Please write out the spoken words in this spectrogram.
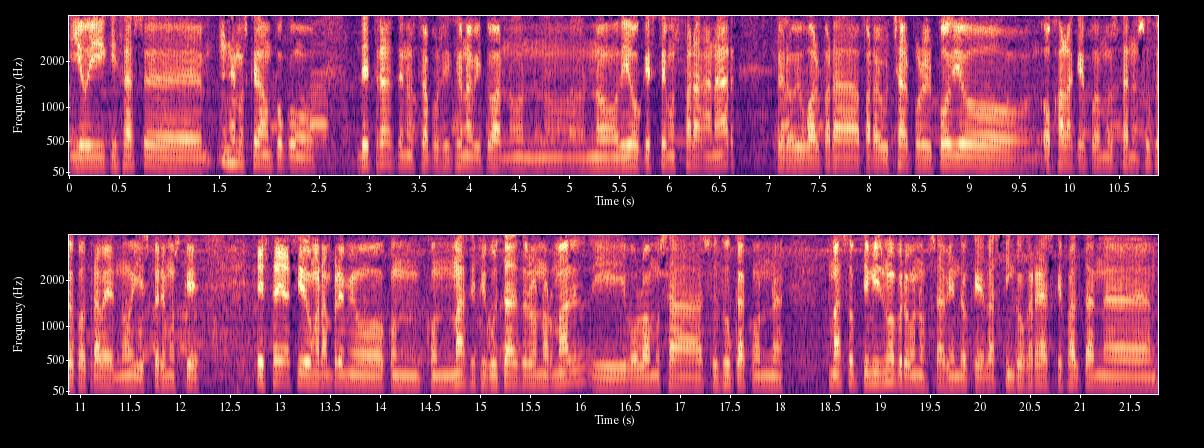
y hoy quizás eh, hemos quedado un poco detrás de nuestra posición habitual, ¿no? No, digo que estemos para ganar, pero igual para, para luchar por el podio, ojalá que podamos estar en Suzuka otra vez, ¿no? Y esperemos que este haya sido un gran premio con, con más dificultades de lo normal y volvamos a Suzuka con más optimismo, pero bueno, sabiendo que las cinco carreras que faltan eh,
